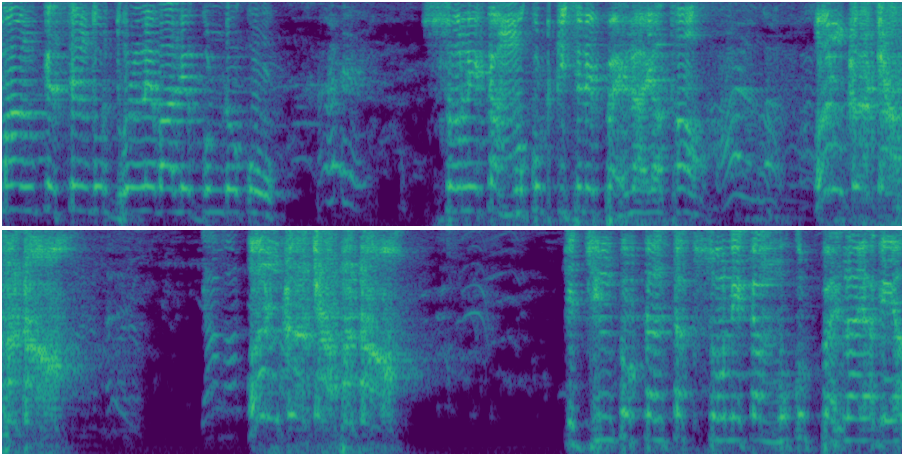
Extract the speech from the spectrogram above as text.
मांग के सिंदूर धुलने वाले गुंडों को सोने का मुकुट किसने पहनाया था? उनको क्या पता? उनको क्या पता कि जिनको कल तक सोने का मुकुट पहनाया गया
